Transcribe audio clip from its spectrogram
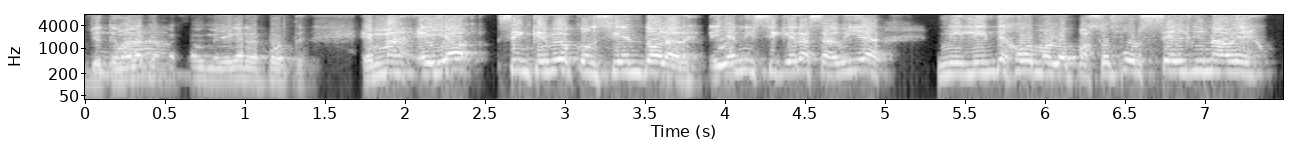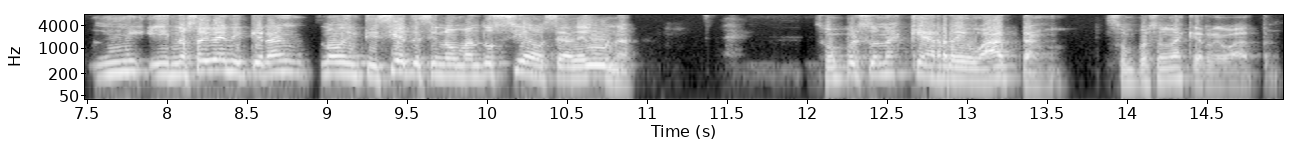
Yo tengo wow. la capacidad que me llegue el reporte. Es más, ella se inscribió con 100 dólares. Ella ni siquiera sabía, ni Linde Horman lo pasó por cel de una vez ni, y no sabía ni que eran 97, sino mandó 100, o sea, de una. Son personas que arrebatan, son personas que arrebatan.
